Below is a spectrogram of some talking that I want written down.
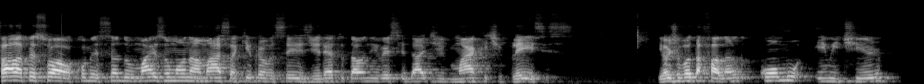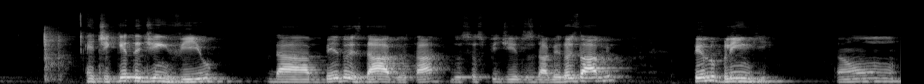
Fala pessoal, começando mais um Mão na Massa aqui para vocês, direto da Universidade Marketplaces. E hoje eu vou estar falando como emitir etiqueta de envio da B2W, tá? Dos seus pedidos da B2W pelo Bling. Então,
